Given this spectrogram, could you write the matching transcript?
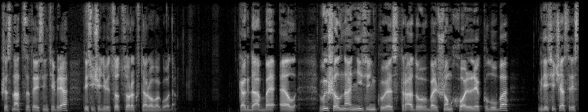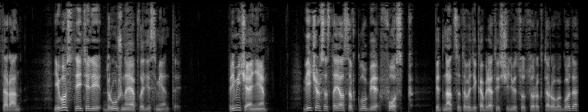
16 сентября 1942 года. Когда Б.Л. вышел на низенькую эстраду в большом холле клуба, где сейчас ресторан, его встретили дружные аплодисменты. Примечание. Вечер состоялся в клубе «ФОСП» 15 декабря 1942 года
